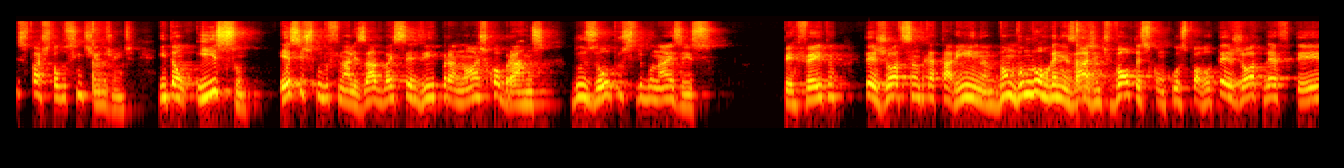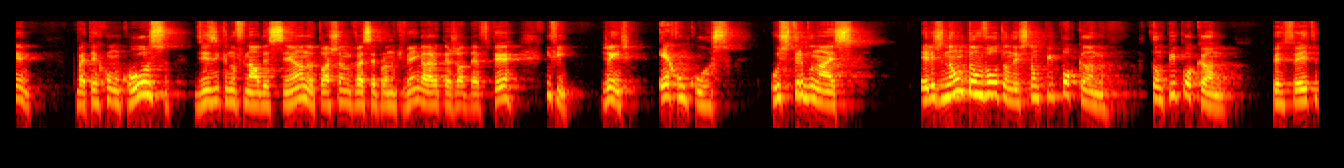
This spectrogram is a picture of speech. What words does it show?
Isso faz todo sentido, gente. Então, isso, esse estudo finalizado vai servir para nós cobrarmos dos outros tribunais isso. Perfeito? TJ Santa Catarina, vamos, vamos organizar, gente. Volta esse concurso, por favor. TJ deve ter vai ter concurso, dizem que no final desse ano, eu estou achando que vai ser para o ano que vem, galera do TJ deve ter. Enfim, gente, é concurso. Os tribunais, eles não estão voltando, eles estão pipocando. Estão pipocando, perfeito?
